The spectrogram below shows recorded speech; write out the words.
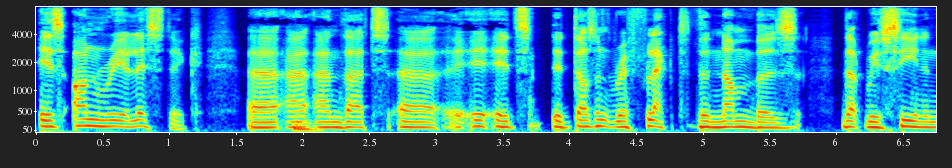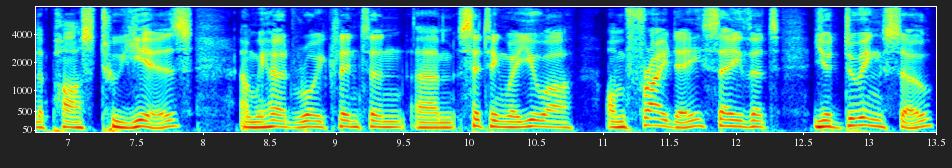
is unrealistic, uh, mm. and that uh, it, it's it doesn't reflect the numbers that we've seen in the past two years. And we heard Roy Clinton um, sitting where you are on Friday say that you're doing so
